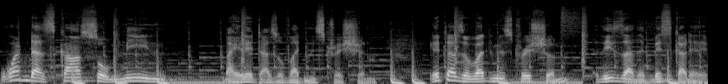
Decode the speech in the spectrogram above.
what does counsel mean by letters of administration? Letters of administration, these are the basically the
